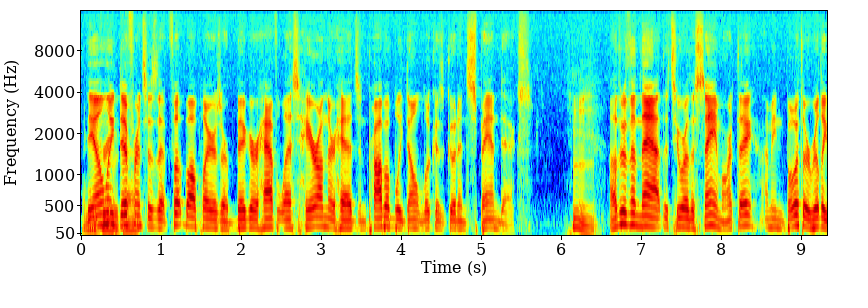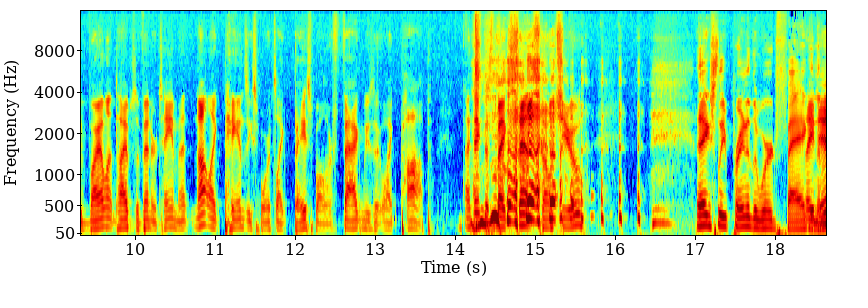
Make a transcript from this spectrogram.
I The only difference is that football players are bigger, have less hair on their heads, and probably don't look as good in spandex. Hmm. Other than that, the two are the same, aren't they? I mean, both are really violent types of entertainment, not like pansy sports like baseball or fag music like pop. I think this makes sense, don't you? They actually printed the word fag They in the did.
